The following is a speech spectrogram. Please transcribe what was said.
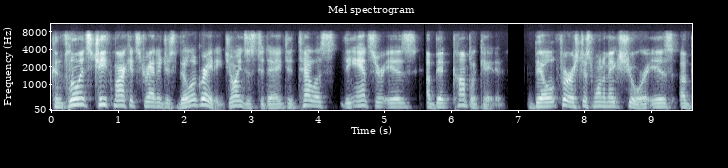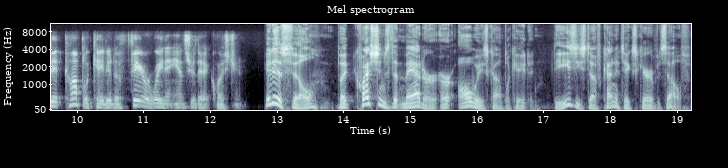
Confluence Chief Market Strategist Bill O'Grady joins us today to tell us the answer is a bit complicated. Bill, first, just want to make sure is a bit complicated a fair way to answer that question? It is, Phil, but questions that matter are always complicated. The easy stuff kind of takes care of itself.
